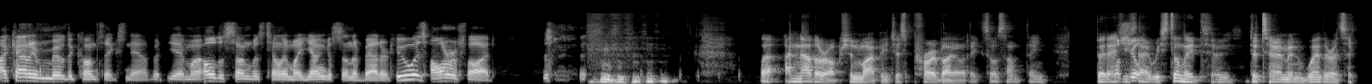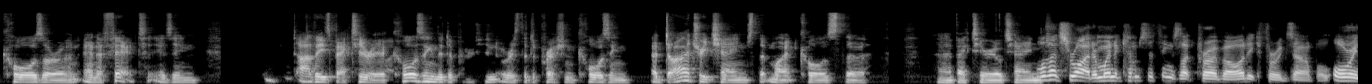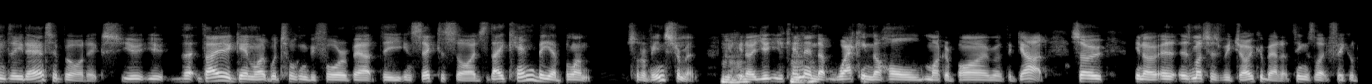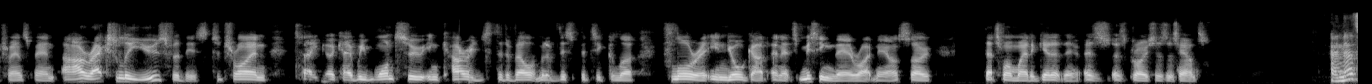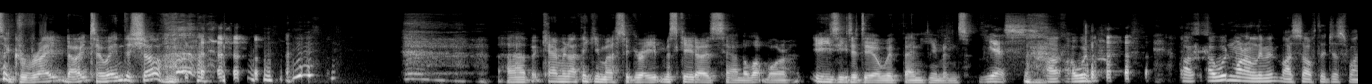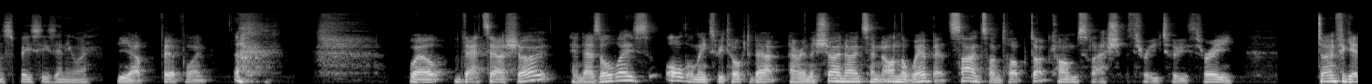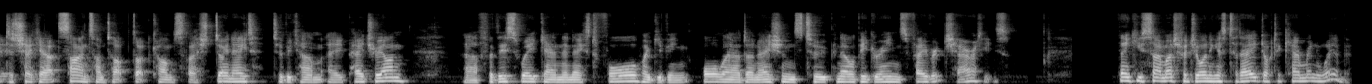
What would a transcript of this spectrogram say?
I can't even remember the context now, but yeah, my oldest son was telling my younger son about it, who was horrified. Well, another option might be just probiotics or something. But as oh, you sure. say, we still need to determine whether it's a cause or an, an effect, as in, are these bacteria causing the depression or is the depression causing a dietary change that might cause the uh, bacterial change? Well, that's right. And when it comes to things like probiotic, for example, or indeed antibiotics, you, you they again, like we're talking before about the insecticides, they can be a blunt sort of instrument. Mm-hmm. You know, you, you can mm-hmm. end up whacking the whole microbiome of the gut. So, you know, as much as we joke about it, things like fecal transplant are actually used for this to try and take, okay, we want to encourage the development of this particular flora in your gut and it's missing there right now. So that's one way to get it there, as, as gross as it sounds. And that's a great note to end the show. Uh, but Cameron, I think you must agree, mosquitoes sound a lot more easy to deal with than humans. Yes, I, I would. I, I wouldn't want to limit myself to just one species anyway. Yeah, fair point. well, that's our show. And as always, all the links we talked about are in the show notes and on the web at scienceontop.com slash 323. Don't forget to check out scienceontop.com slash donate to become a Patreon. Uh, for this week and the next four, we're giving all our donations to Penelope Green's favourite charities. Thank you so much for joining us today, Dr. Cameron Webb.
